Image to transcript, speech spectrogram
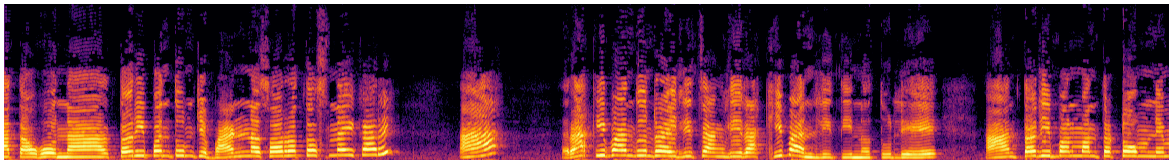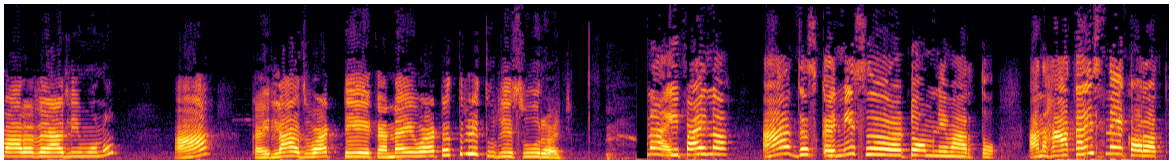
आता होणार तरी पण तुमचे भांडणं सरतच नाही का रे? आ? राखी बांधून राहिली चांगली राखी बांधली तिनं तुले. आणि तरी पण म्हणतो टोमने मारायला आली म्हणून. आ? काही लाज वाटते का नाही वाटत रे तुले सूरज? नाही पाय ना. आ जस काही मीच टोमने मारतो. आणि हा काहीच नाही करत.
